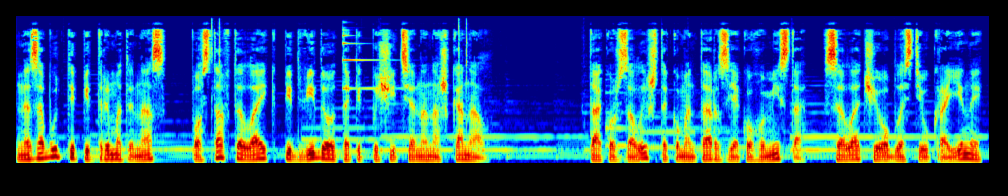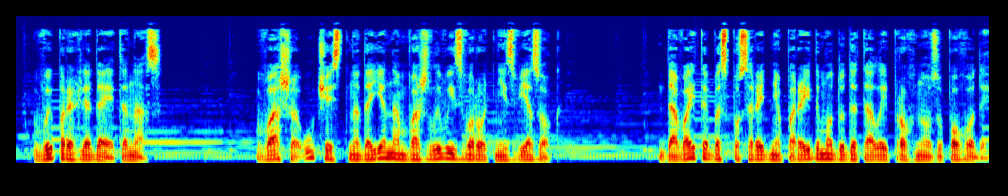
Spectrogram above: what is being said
не забудьте підтримати нас, поставте лайк під відео та підпишіться на наш канал. Також залиште коментар, з якого міста, села чи області України ви переглядаєте нас. Ваша участь надає нам важливий зворотній зв'язок. Давайте безпосередньо перейдемо до деталей прогнозу погоди.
